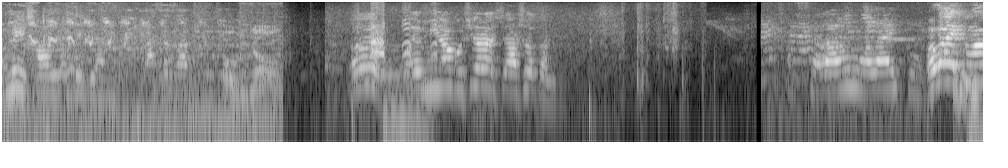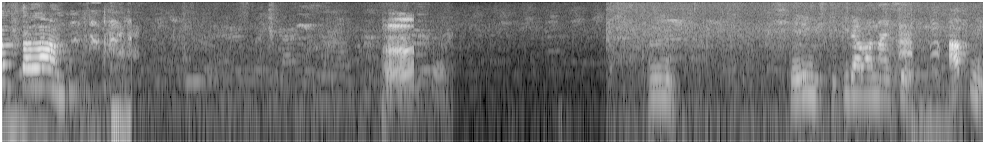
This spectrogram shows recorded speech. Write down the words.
আমি সারলা দেখি আমি মিয়া বসে আছে আসো তাহলে আসসালামু আলাইকুম। ওয়ালাইকুম আসসালাম। সেই মিষ্টি কিরা বানাইছে আপনি?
